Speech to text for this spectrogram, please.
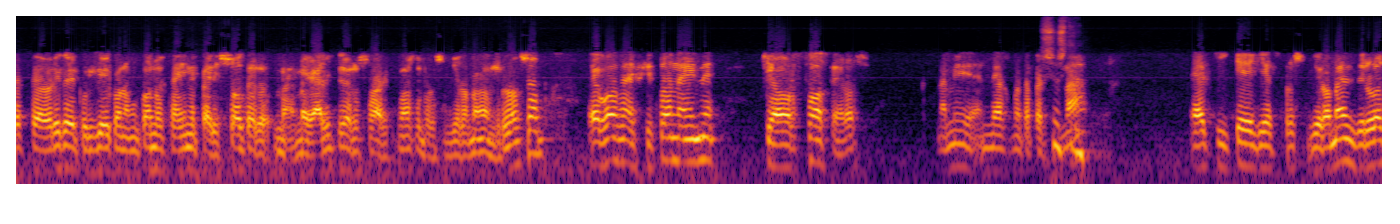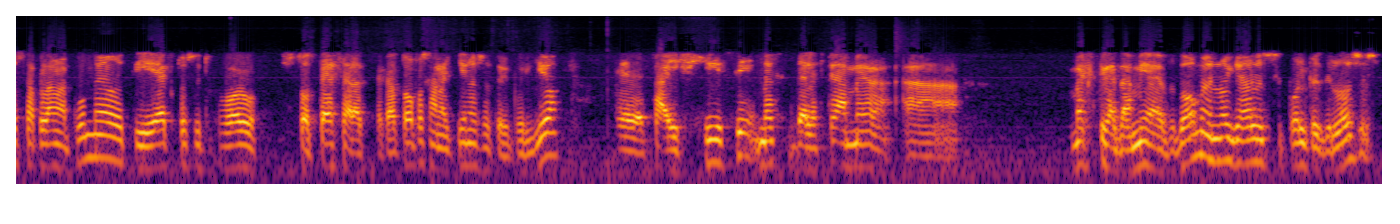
Ε, θεωρεί το Υπουργείο Οικονομικών ότι θα είναι περισσότερο, μεγαλύτερος ο αριθμός των προσυμπληρωμένων δηλώσεων. Εγώ θα ευχηθώ να είναι και ορθότερος, να μην έχουμε τα περσινά. Έτσι και για τις προσυμπληρωμένες δηλώσεις απλά να πούμε ότι η έκπτωση του φόρου στο 4% όπως ανακοίνωσε το Υπουργείο ε, θα ισχύσει μέχρι την τελευταία μέρα α, μέχρι 31 Εβδόμου ενώ για όλες τις υπόλοιπες δηλώσεις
